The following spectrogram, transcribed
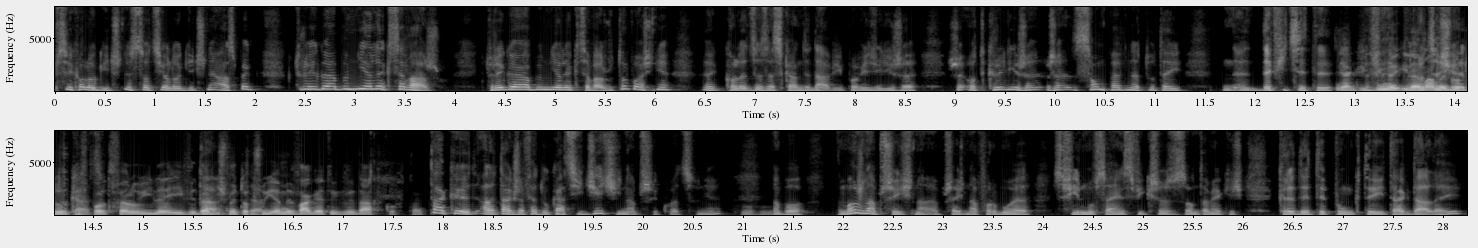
psychologiczny, socjologiczny aspekt, którego ja bym nie lekceważył. Którego ja bym nie lekceważył. To właśnie e, koledzy ze Skandynawii powiedzieli, że, że odkryli, że, że są pewne tutaj e, deficyty. Jak widzimy, ile mamy gotówki edukacji. w portfelu, ile jej wydaliśmy, Tak, to tak. czujemy wagę tych wydatków. Tak? Tak, y, ale także w edukacji dzieci na przykład, co nie? Mhm. No bo można przyjść na, przejść na formułę z filmów science fiction, że są tam jakieś kredyty, punkty i tak dalej,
